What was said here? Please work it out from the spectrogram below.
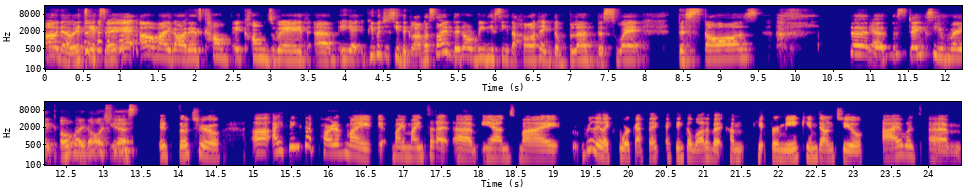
oh no. It's it's it, it, oh my god it's come it comes with um yeah, people just see the glamour side. They don't really see the heartache the blood the sweat the scars the, yes. the mistakes you make. Oh my gosh, yes. yes. It's so true. Uh, I think that part of my my mindset um, and my really like work ethic, I think a lot of it come for me came down to I was um,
